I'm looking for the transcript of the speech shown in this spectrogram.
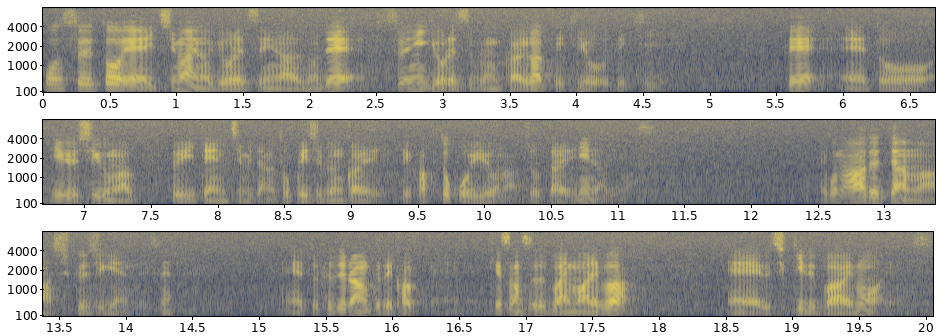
こうすると1枚の行列になるので普通に行列分解が適用できで、えーと、U シグマ V 天地みたいな特一分解で書くとこういうような状態になります。でこの R っていうのはまあ圧縮次元ですね、えーと、フルランクで計算する場合もあれば、えー、打ち切る場合もあります。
